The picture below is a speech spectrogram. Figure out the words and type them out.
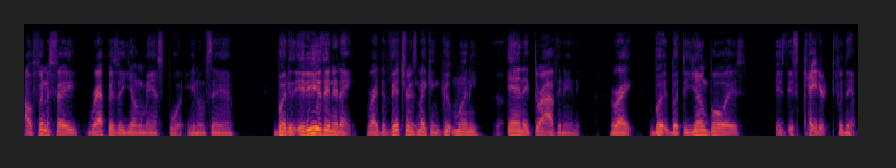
I was finna say rap is a young man sport, you know what I'm saying? But it, it is and it ain't, right? The veterans making good money Yeah. and they thriving in it, right? But but the young boys is it's catered for them.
